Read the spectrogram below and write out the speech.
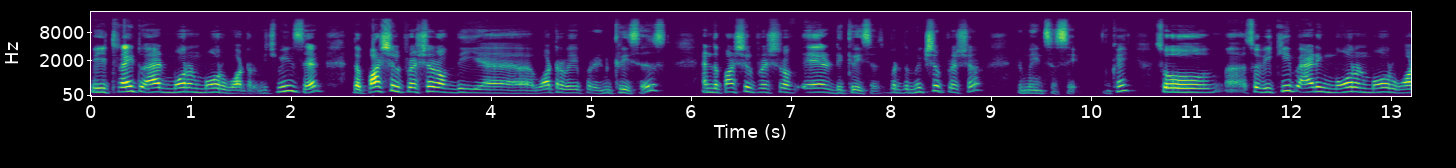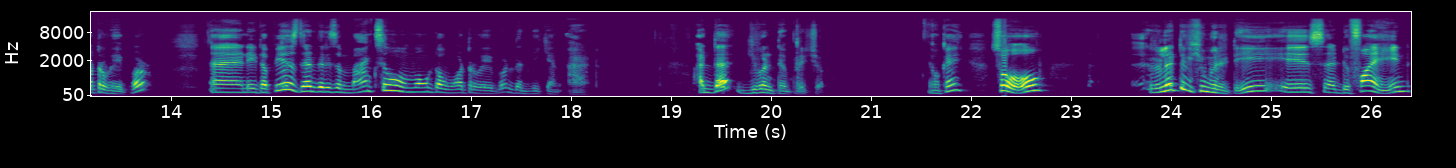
We try to add more and more water which means that the partial pressure of the uh, water vapor increases and the partial pressure of air decreases, but the mixture pressure remains the same. Okay. So, uh, so we keep adding more and more water vapor and it appears that there is a maximum amount of water vapor that we can add at the given temperature. Okay. So, relative humidity is uh, defined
